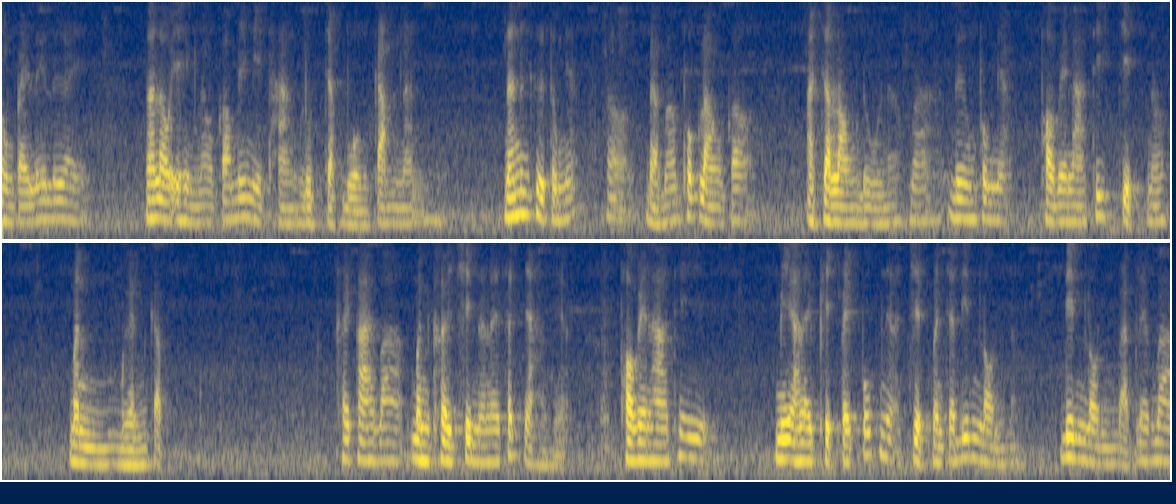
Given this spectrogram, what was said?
ลงไปเรื่อยๆ แล้วเราเองเราก็ไม่มีทางหลุดจากบ่วงกรรมนั้น นั่นก็คือตรงเนี้ยก็แบบว่าพวกเราก็ อาจจะลองดูนะว่าเรื่องพวกเนี้ยพอเวลาที่จิตเนาะมันเหมือนกับคล้ายๆว่ามันเคยชินอะไรสักอย่างเนี่ย พอเวลาที่มีอะไรผิดไปปุ๊บเนี่ย จิตมันจะดิ้นรนนะดิ้นรนแบบเรียกว่า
